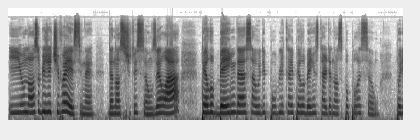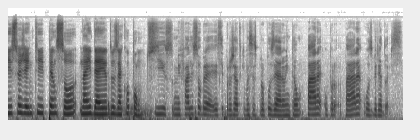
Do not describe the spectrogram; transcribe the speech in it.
E o nosso objetivo é esse, né? Da nossa instituição, zelar pelo bem da saúde pública e pelo bem-estar da nossa população. Por isso a gente pensou na ideia dos ecopontos. Isso, me fale sobre esse projeto que vocês propuseram, então, para, o, para os vereadores.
